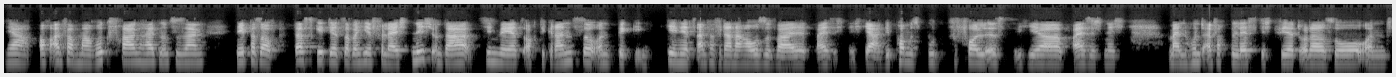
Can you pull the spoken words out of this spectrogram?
ja, auch einfach mal Rückfragen halten und zu sagen, nee, pass auf, das geht jetzt aber hier vielleicht nicht und da ziehen wir jetzt auch die Grenze und wir gehen jetzt einfach wieder nach Hause, weil, weiß ich nicht, ja, die Pommesbude zu voll ist, hier, weiß ich nicht, mein Hund einfach belästigt wird oder so und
